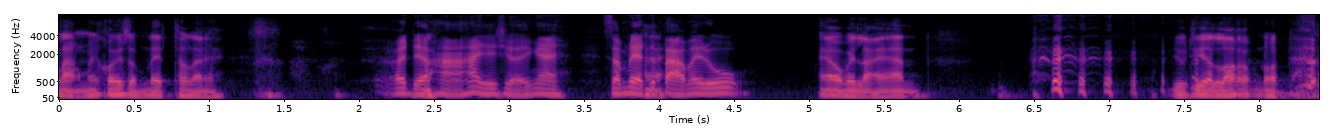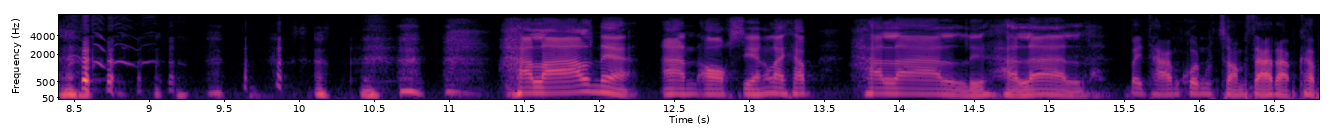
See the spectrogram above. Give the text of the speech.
หลังๆ ไม่ค่อยสำเร็จเท่าไหร่เอ้ยเดี๋ยวหาให้เฉยๆไงสำเร็จหรือเปล่าไม่รู้ ให้เอาไปหลายอัน อยู่ที่อัลเลอฮ์กำหนดฮาลาลเนี่ย อ่านออกเสียงอะไรครับฮาลาลหรือฮาลาลไปถามคนสอนภาษาอาหรับครับ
